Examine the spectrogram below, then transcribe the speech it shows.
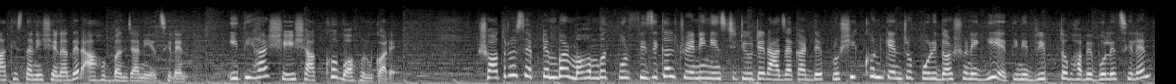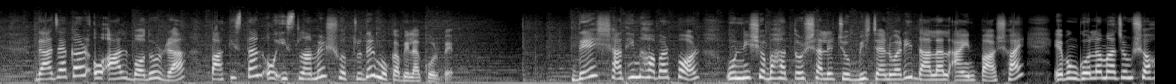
পাকিস্তানি সেনাদের আহ্বান জানিয়েছিলেন। ইতিহাস সেই সাক্ষ্য বহন করে। সতেরো সেপ্টেম্বর মোহাম্মদপুর ফিজিক্যাল ট্রেনিং ইনস্টিটিউটে রাজাকারদের প্রশিক্ষণ কেন্দ্র পরিদর্শনে গিয়ে তিনি দৃপ্তভাবে বলেছিলেন, রাজাকার ও আল বদররা পাকিস্তান ও ইসলামের শত্রুদের মোকাবিলা করবে। দেশ স্বাধীন হবার পর উনিশশো সালের চব্বিশ জানুয়ারি দালাল আইন পাশ হয় এবং গোলাম আজম সহ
